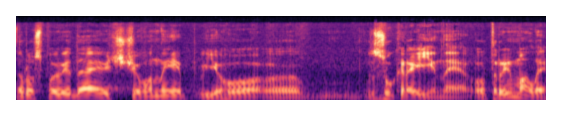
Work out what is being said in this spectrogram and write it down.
розповідають, що вони його е, з України отримали.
